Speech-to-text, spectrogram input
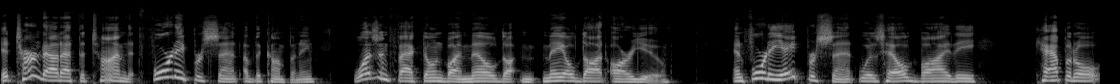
It turned out at the time that 40% of the company was in fact owned by Mail. Mail.ru, and 48% was held by the Capital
